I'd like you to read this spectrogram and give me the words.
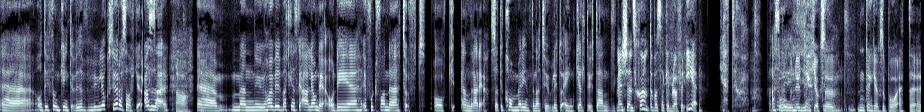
Eh, och det funkar inte. Vi, vi vill också göra saker. Alltså så ja. Eh, Men nu har vi varit ganska ärliga om det och det är fortfarande tufft att ändra det. Så att det kommer inte naturligt och enkelt utan Men känns skönt och var säkert bra för er. Jätteskönt. Alltså, nu, tänker jag också, nu tänker jag också på ett, eh,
